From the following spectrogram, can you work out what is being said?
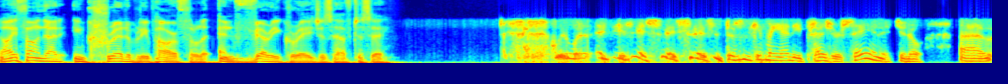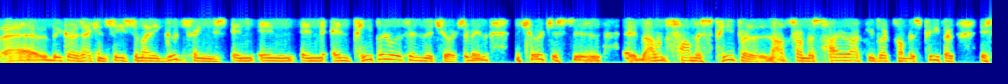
Now, I found that incredibly powerful and very courageous, I have to say. It, it, it doesn't give me any pleasure saying it, you know, uh, uh, because I can see so many good things in, in, in, in people within the church. I mean, the church is still, um, from its people, not from its hierarchy, but from its people, is,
